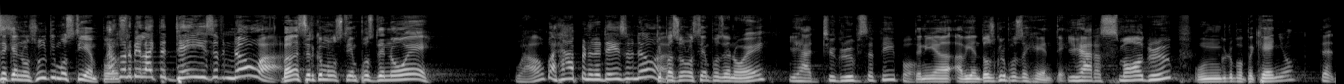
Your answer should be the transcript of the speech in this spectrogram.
dice que en los últimos tiempos are going to be like the days of Noah. van a ser como los tiempos de Noé. Well, what happened in the days of ¿Qué Noah? pasó en los tiempos de Noé? You had two groups of people. Tenía, habían dos grupos de gente. You had a small group Un grupo pequeño that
